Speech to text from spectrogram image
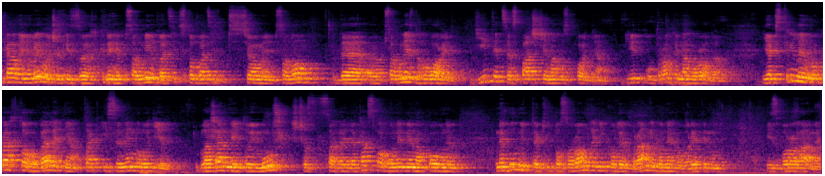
цікавий уривочок із книги Псалмів, 20 127 псалом, де е, псалмист говорить: діти це спадщина Господня, плід утроби нагорода. Як стріли в руках того велетня, так і сини молоді. Блаженний той муж, що Сагайдака свого ними наповнив, не будуть такі посоромлені, коли в брамі вони говоритимуть із ворогами.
